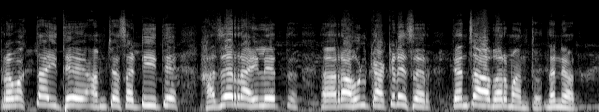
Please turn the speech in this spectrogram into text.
प्रवक्ता इथे आमच्यासाठी इथे हजर राहिलेत राहुल काकडे सर त्यांचा आभार मानतो. धन्यवाद.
